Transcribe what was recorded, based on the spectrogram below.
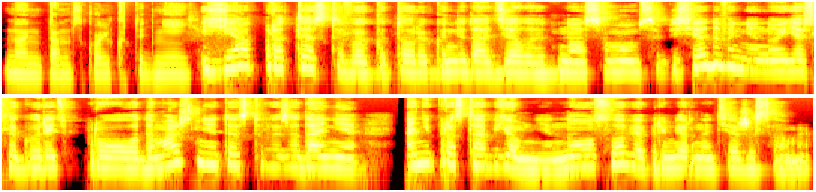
но там сколько-то дней. Я про тестовые, которые кандидат делает на самом собеседовании, но если говорить про домашние тестовые задания, они просто объемнее, но условия примерно те же самые.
